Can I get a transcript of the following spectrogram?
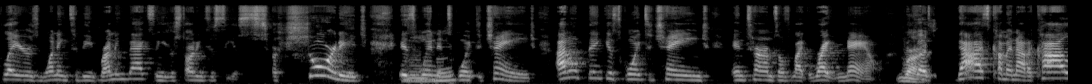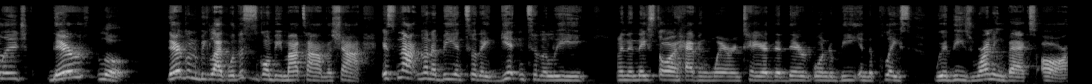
players wanting to be running backs, and you're starting to see a, a shortage, is mm-hmm. when it's mm-hmm. going to change. I don't think it's going to change in terms of like right now, right. because guys coming out of college, they're look. They're going to be like, well, this is going to be my time to shine. It's not going to be until they get into the league and then they start having wear and tear that they're going to be in the place where these running backs are.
